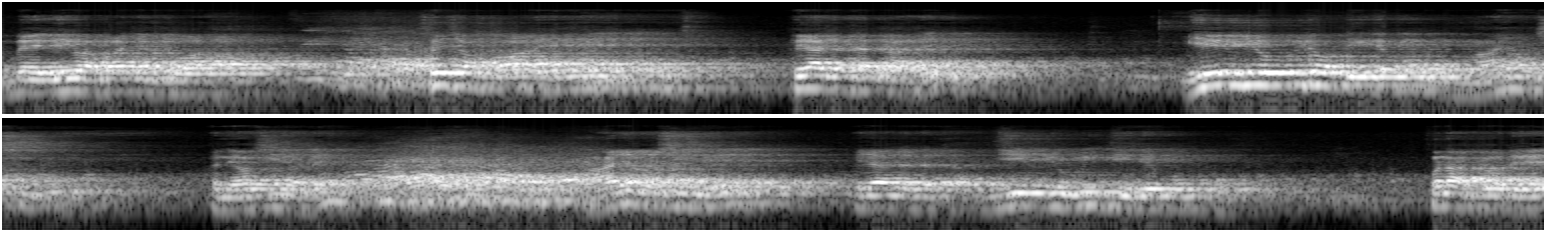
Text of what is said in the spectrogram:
အပေလေးပါဘာကြောင့်တွားစိတ်ကြောင့်တွားတယ်ဘုရားလက်ထက်ကလေမြေမျိုးပြီးတော့တည်တဲ့ပုဂ္ဂိုလ်9ယောက်ရှိတယ်ဘယ်နှယောက်ရှိရလဲ9ယောက်ရှိတယ်ဘုရားလက်ထက်ကမြေမျိုးပြီးတည်တဲ့ပုဂ္ဂိုလ်ခုနပြောတဲ့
